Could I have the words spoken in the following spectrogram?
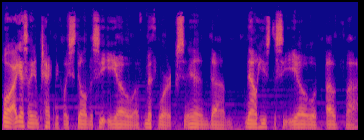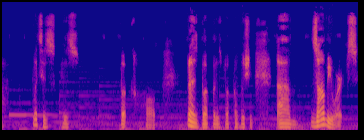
well, I guess I am technically still the CEO of MythWorks, and um, now he's the CEO of, of uh, what's his his book called? Not his book, but his book publishing. Um, Zombie Works.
